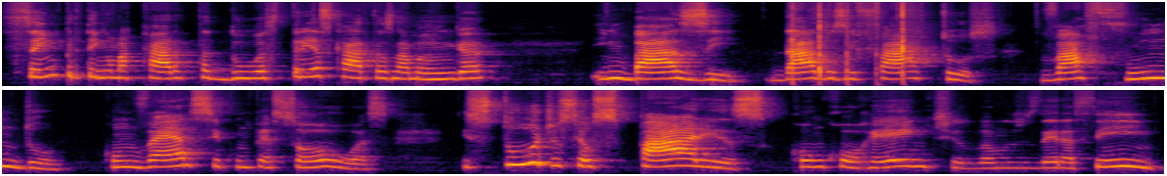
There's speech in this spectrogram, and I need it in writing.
Sempre tem uma carta, duas, três cartas na manga, em base, dados e fatos. Vá fundo, converse com pessoas, estude os seus pares concorrentes, vamos dizer assim,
